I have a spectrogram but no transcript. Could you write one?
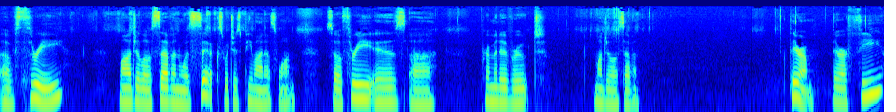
of 3 modulo 7 was 6, which is p minus 1. So 3 is a primitive root modulo 7. Theorem. There are phi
